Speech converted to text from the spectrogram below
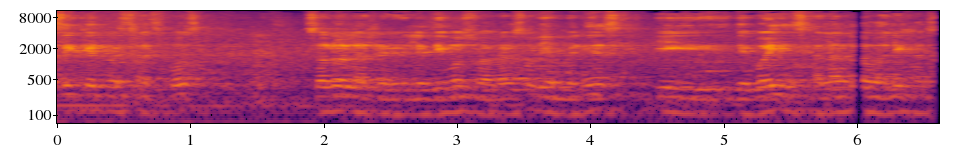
decir que es nuestra esposa. Solo les dimos su abrazo, bienvenidas y de bueyes jalando valijas.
